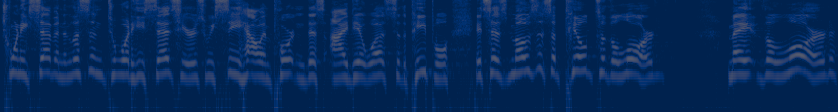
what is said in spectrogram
27, and listen to what he says here as we see how important this idea was to the people. It says, Moses appealed to the Lord May the Lord,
